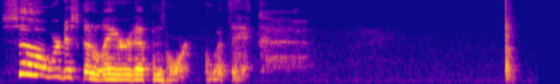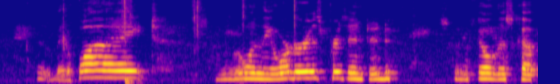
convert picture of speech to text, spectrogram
So we're just going to layer it up and pour it. What the heck. A little bit of white. I'm go in the order is presented. Just going to fill this cup.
